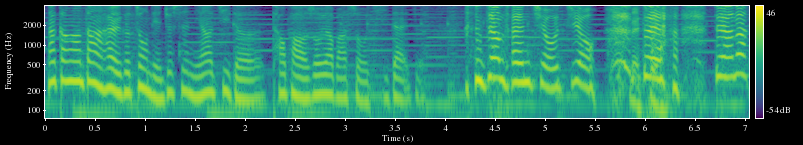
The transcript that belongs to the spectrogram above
那刚刚当然还有一个重点，就是你要记得逃跑的时候要把手机带着，这样才能求救。对啊，对啊。那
